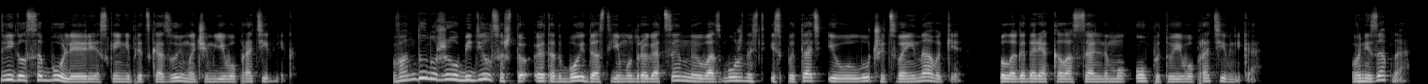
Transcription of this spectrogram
двигался более резко и непредсказуемо, чем его противник. Ван Дун уже убедился, что этот бой даст ему драгоценную возможность испытать и улучшить свои навыки благодаря колоссальному опыту его противника. Внезапно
